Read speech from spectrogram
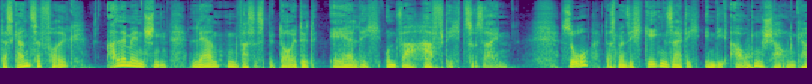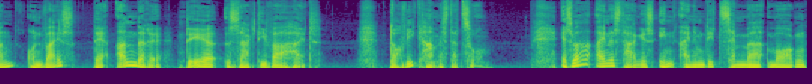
Das ganze Volk, alle Menschen lernten, was es bedeutet, ehrlich und wahrhaftig zu sein. So, dass man sich gegenseitig in die Augen schauen kann und weiß, der andere, der sagt die Wahrheit. Doch wie kam es dazu? Es war eines Tages in einem Dezembermorgen,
